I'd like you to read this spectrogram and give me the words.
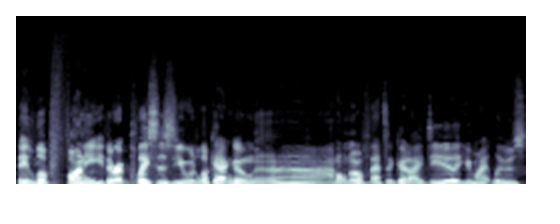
They look funny. They're at places you would look at and go, uh, I don't know if that's a good idea. You might lose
